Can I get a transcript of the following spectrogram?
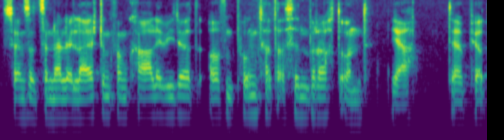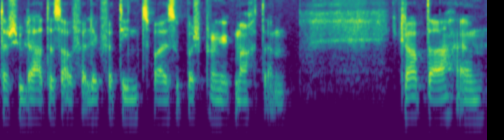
Sensationelle Leistung vom Kale wieder auf den Punkt hat das hinbracht und ja, der Piotr Schüler hat das auch völlig verdient, zwei Supersprünge gemacht. Ähm, ich glaube da, ähm,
